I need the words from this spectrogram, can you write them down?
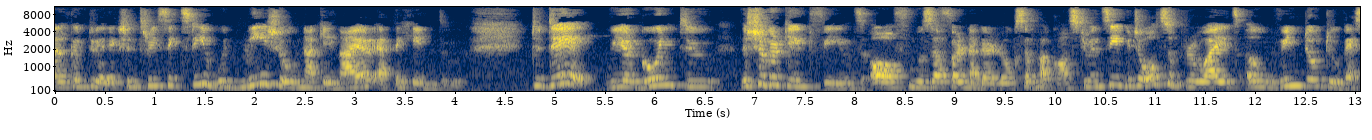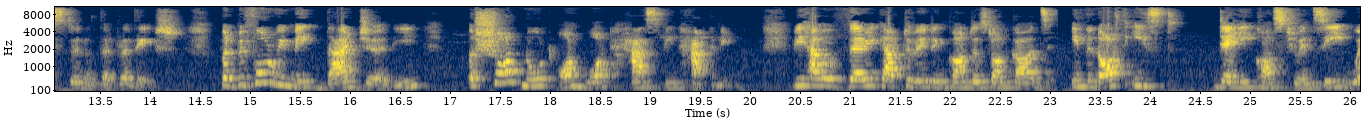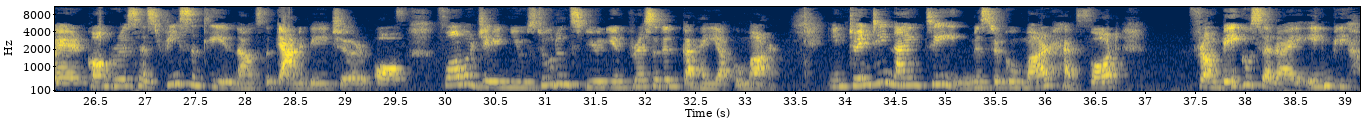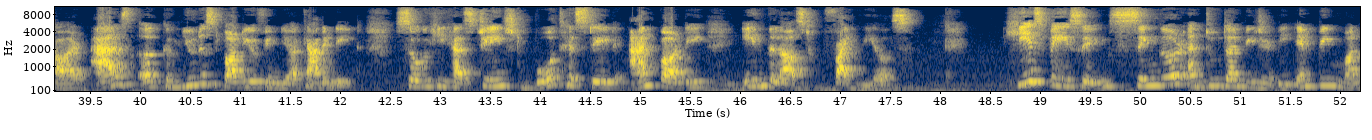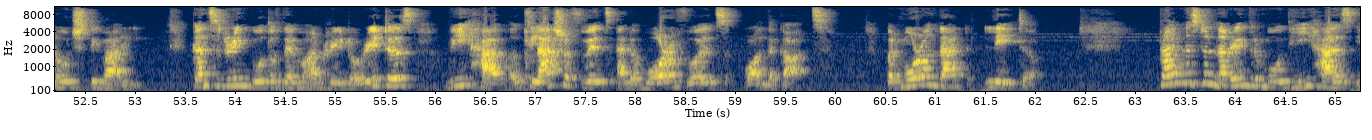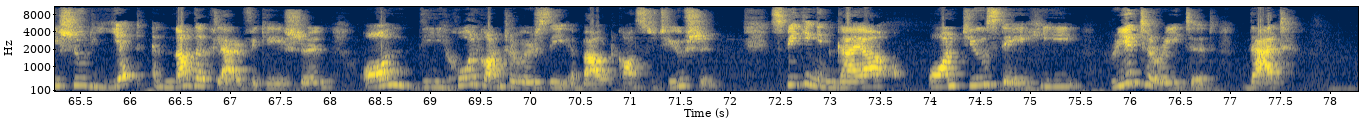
welcome to Election 360 with me, Shobhna K. Nair at the Hindu. Today, we are going to the sugarcane fields of Muzaffarnagar Lok Sabha constituency, which also provides a window to western Uttar Pradesh. But before we make that journey, a short note on what has been happening. We have a very captivating contest on cards in the northeast Delhi constituency, where Congress has recently announced the candidature of former JNU Students Union President Kanhaiya Kumar. In 2019, Mr. Kumar had fought from Begusarai in Bihar as a Communist Party of India candidate. So he has changed both his state and party in the last five years. He is facing singer and two-time BJP MP Manoj Tiwari. Considering both of them are great orators, we have a clash of wits and a war of words on the cards. But more on that later. Prime Minister Narendra Modi has issued yet another clarification on the whole controversy about constitution. Speaking in Gaya on Tuesday, he reiterated that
